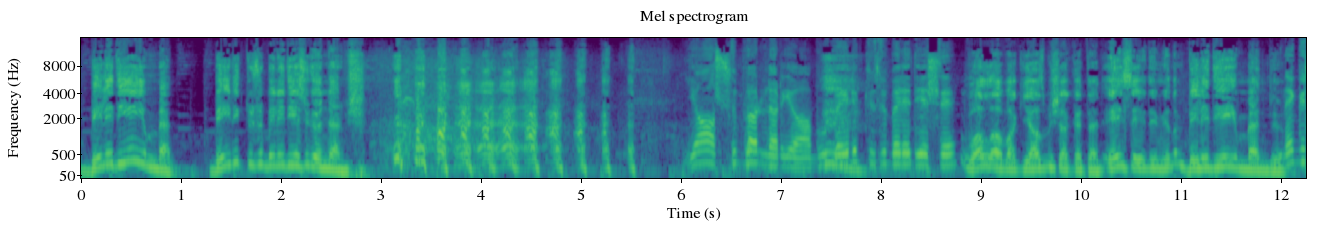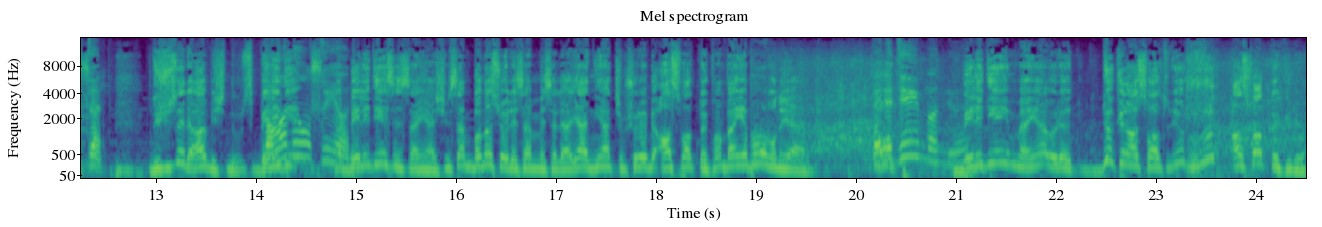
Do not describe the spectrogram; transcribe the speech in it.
belediyeyim ben. Beylikdüzü Belediyesi göndermiş. Ya süperler ya. Bu Beylikdüzü Belediyesi. Vallahi bak yazmış hakikaten. En sevdiğim yanım belediyeyim ben diyor. Ne güzel. Düşünsene abi şimdi bu Daha belediye, ne olsun Ya yani? belediyesin sen ya. Şimdi sen bana söylesen mesela ya Nihat'cığım şuraya bir asfalt dök falan ben yapamam onu yani. Ama Belediyeyim ben diyor. belediyeyim ben ya böyle dökün asfaltı diyor rırt asfalt dökülüyor.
